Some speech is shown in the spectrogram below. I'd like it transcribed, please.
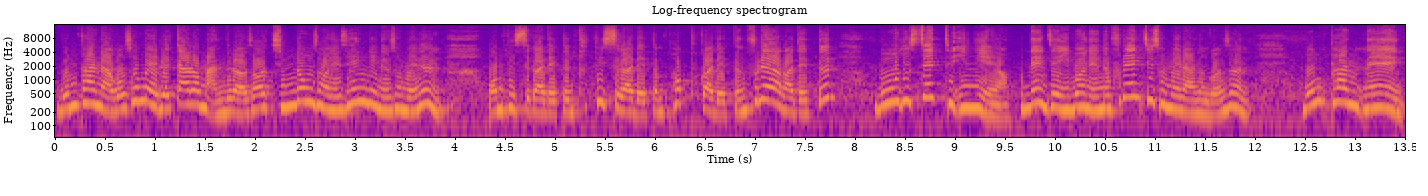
몸판하고 소매를 따로 만들어서 진동선이 생기는 소매는 원피스가 됐든 투피스가 됐든 퍼프가 됐든 후레아가 됐든 모두 세트인이에요. 근데 이제 이번에는 프렌치 소매라는 것은 몸판에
